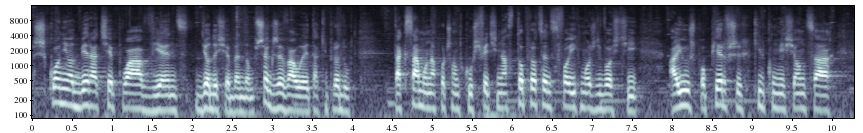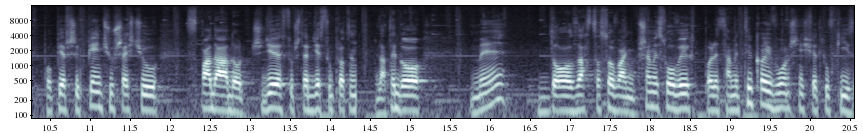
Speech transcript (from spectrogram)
Szkło nie odbiera ciepła, więc diody się będą przegrzewały. Taki produkt tak samo na początku świeci na 100% swoich możliwości, a już po pierwszych kilku miesiącach, po pierwszych 5-6 spada do 30-40%. Dlatego my do zastosowań przemysłowych polecamy tylko i wyłącznie świetlówki z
